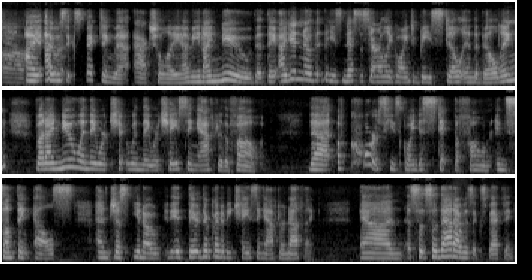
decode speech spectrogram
Uh, I, I was expecting that actually. I mean, I knew that they. I didn't know that he's necessarily going to be still in the building, but I knew when they were ch- when they were chasing after the phone, that of course he's going to stick the phone in something else and just you know it, they're they're going to be chasing after nothing, and so so that I was expecting.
